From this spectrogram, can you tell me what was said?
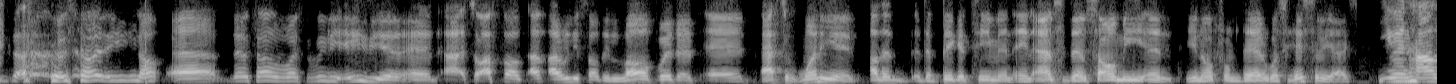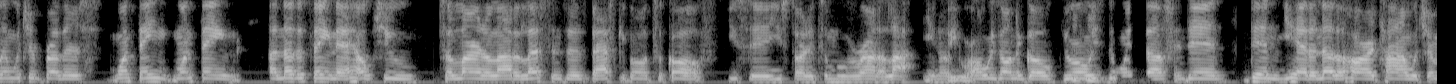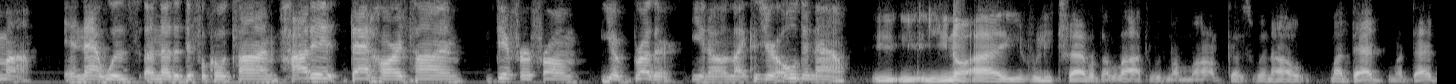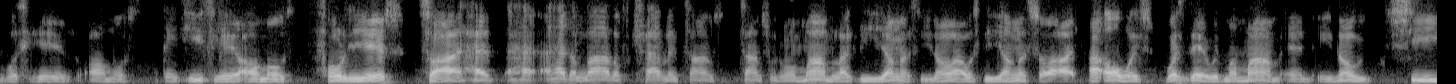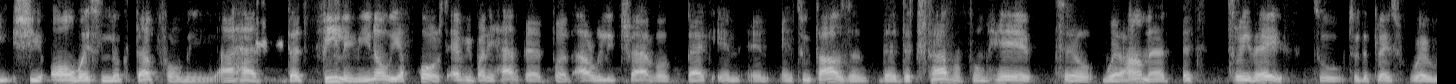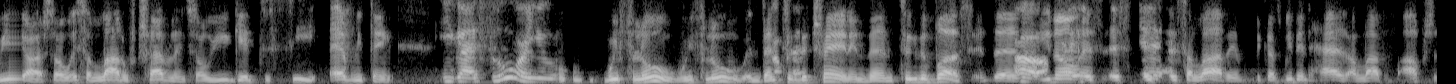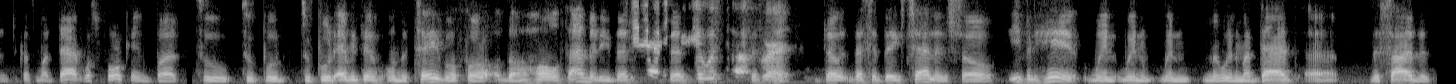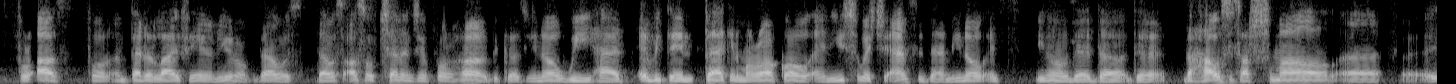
so, so, you know, uh, so it was really easier, and uh, so I felt I, I, really felt in love with it. And after one year, other the bigger team in, in Amsterdam saw me, and you know, from there was history. Actually, you in Holland with your brothers. One thing, one thing another thing that helped you to learn a lot of lessons as basketball took off. You said you started to move around a lot. You know, you were always on the go. You were mm-hmm. always doing stuff, and then then you had another hard time with your mom, and that was another difficult time. How did that hard time differ from your brother? You know, like because you're older now. You, you, you know, I really traveled a lot with my mom because when I my dad my dad was here almost. Think he's here almost four years. So I had, I had I had a lot of traveling times times with my mom, like the youngest. You know, I was the youngest, so I I always was there with my mom, and you know, she she always looked up for me. I had that feeling. You know, of course, everybody have that, but I really traveled back in in in 2000. The the travel from here till where I'm at, it's three days to to the place where we are. So it's a lot of traveling. So you get to see everything you guys flew or you we flew we flew and then okay. took the train and then took the bus and then oh, you know it's it's, yeah. it's it's a lot because we didn't have a lot of options because my dad was working but to to put to put everything on the table for the whole family that's, yeah, that's it was tough that's right a, that's a big challenge so even here when when when when my dad uh, decided for us for a better life here in Europe. That was that was also challenging for her because you know we had everything back in Morocco, and you switch to Amsterdam. You know it's you know the the the, the houses are small. Uh,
